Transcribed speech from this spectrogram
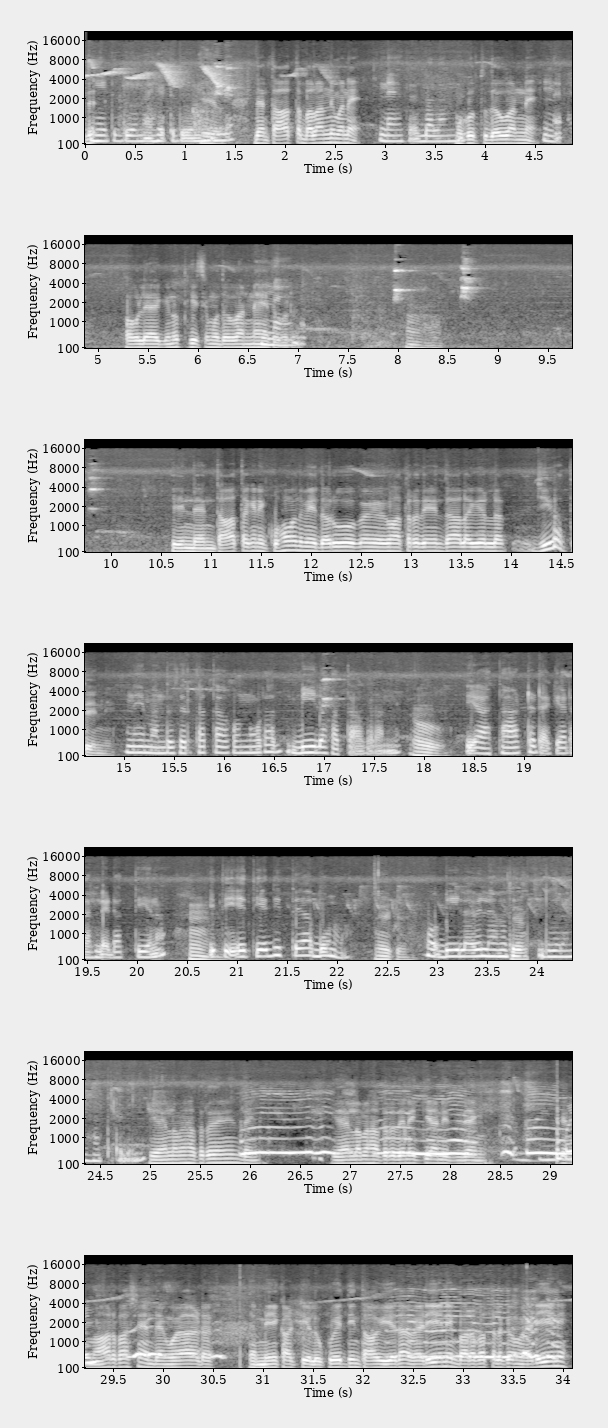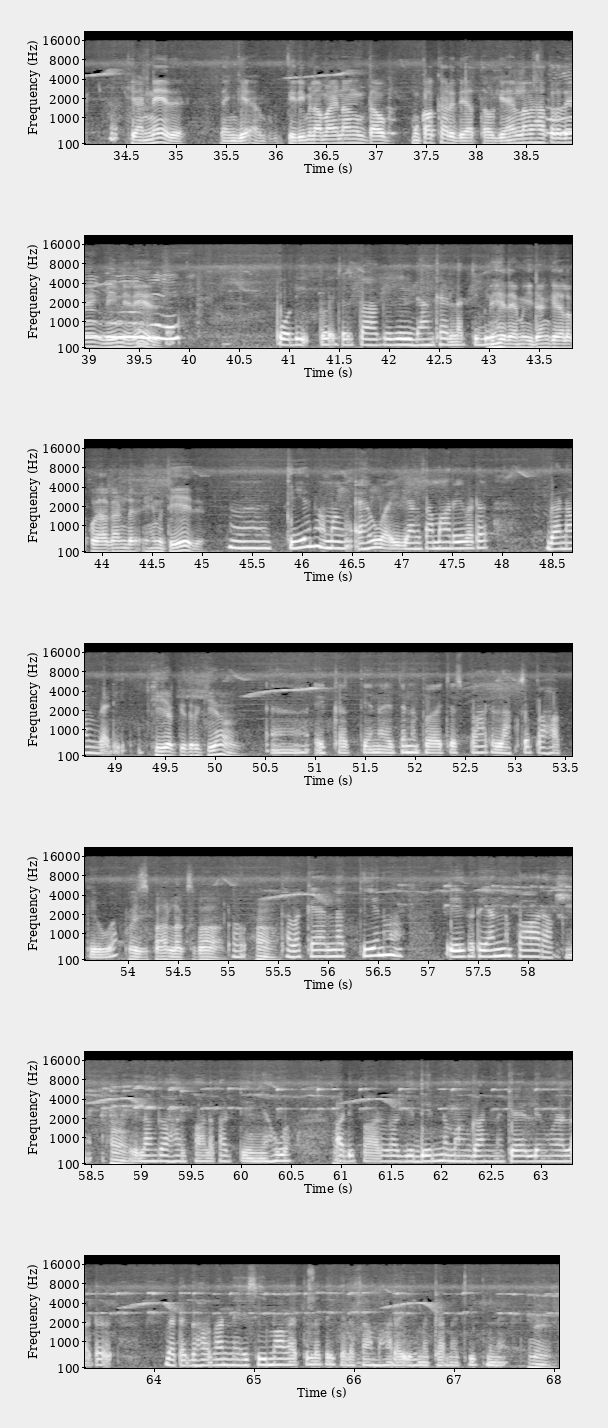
මෙහෙට දුවන හෙට දුවන නෑ දැන් තාත්තා බලන්නෙම නැහැ. නෑ බලන්න මොකොත් උදව්වක් නැහැ. නෑ පවුලේ ගිනුත් කිසිම උදව්වක් නැහැ එතකොට. හා හා. ඉතින් දැන් තාත්තා කෙනෙක් කොහොමද මේ දරුවෝ මේ හතර දෙනෙක් දාලා ඉවරලා ජීවත් වෙන්නේ? නේ මන්ද සර් කතා කරනකොට බීලා කතා කරන්නේ ඔව්. එයා තාත්තට ඇකයට ලෙඩක් තියෙනවා. ඉතින් ඒ තියෙදිත් එයා බොනවා ඒකයි. ඔව් බීලා වෙලා හැමතිස්සෙම දුවන හතර දෙනෙක් ගෑන් ළමයි හතර දෙනෙක් දැන් ගෑන් ළමයි හතර දෙනෙක් කියන්නේ ඉතින් දැන් කියන්නේ මාර ප්‍රශ්නයක් දැන් ඔයාලට දැන් මේ කට්ටිය ලොකු වෙද්දින් තව වියදම් වැඩියනේ බරපතලකම වැඩියනේ කියන්නේ නේද? දැන් පිරිමි ළමයි නම් තව මොකක් හරි දෙයක්. තව ගෑන් ළමයි හතර දෙනෙක් ඉන්නේ නේද? පොඩි ප්‍රොජෙක්ට් තාගේ ඉඩම් කැල්ලක් තිබිලා. මෙහෙ දැන් ඉඩම් කෑලා හොයාගන්න එහෙම තියේද? තියෙනවා මං ඇහුවයි දැන් සමහර ඒවට ගණන් වැඩි. කීයක් විතර කියනවද එකක් තියෙනවා. එතන පර්චස් පහට ලක්ෂ පහක් කිව්වා. පයිස් පහ ලක්ෂ පහ තව කෑල්ලක් තියෙනවා. ඒකට යන්න පාරක් හා. නෑ ඊළඟ අහල් පාල කට්ටියෙන් ඇහුවා. අඩි පාර වගේ දෙන්න මං ගන්න කෑල්ලෙන් ඔයාලට වැට ගහ ගන්න ඒ සීමාව ඇතුළත කියලා සමහර අය එහෙම කැමතිත් නෑ. නෑ.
